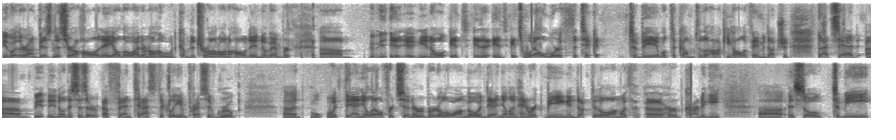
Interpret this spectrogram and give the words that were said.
whether on business or a holiday, although I don't know who would come to Toronto on a holiday in November, um, it, it, you know, it's it, it's it's well worth the ticket to be able to come to the Hockey Hall of Fame induction. That said, um, you, you know, this is a, a fantastically impressive group. Uh, with Daniel Alfredsson and Roberto Luongo and Daniel and Henrik being inducted along with uh, Herb Carnegie. Uh, so to me,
